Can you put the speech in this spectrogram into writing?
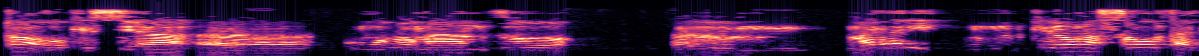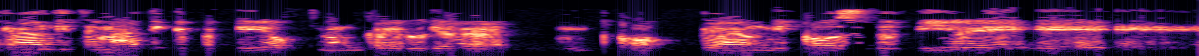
trovo che sia eh, un romanzo ehm, magari che non affronta grandi tematiche perché io non credo di avere grandi cose da dire e, e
